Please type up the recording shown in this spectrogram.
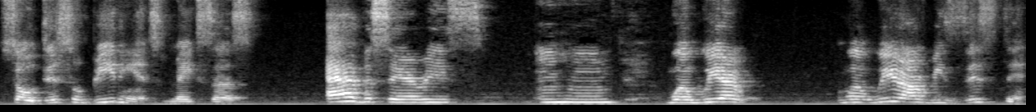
So disobedience makes us adversaries. Mm-hmm. When we are when we are resistant,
